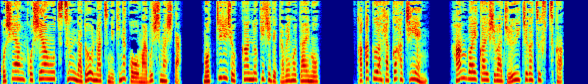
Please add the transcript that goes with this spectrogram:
こしあんこしあんを包んだドーナツにきなこをまぶしました。もっちり食感の生地で食べ応えも。価格は108円。販売開始は11月2日。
